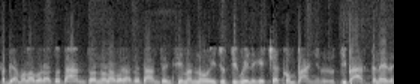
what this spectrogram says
Abbiamo lavorato tanto, hanno lavorato tanto insieme a noi tutti quelli che ci accompagnano, tutti i partner.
